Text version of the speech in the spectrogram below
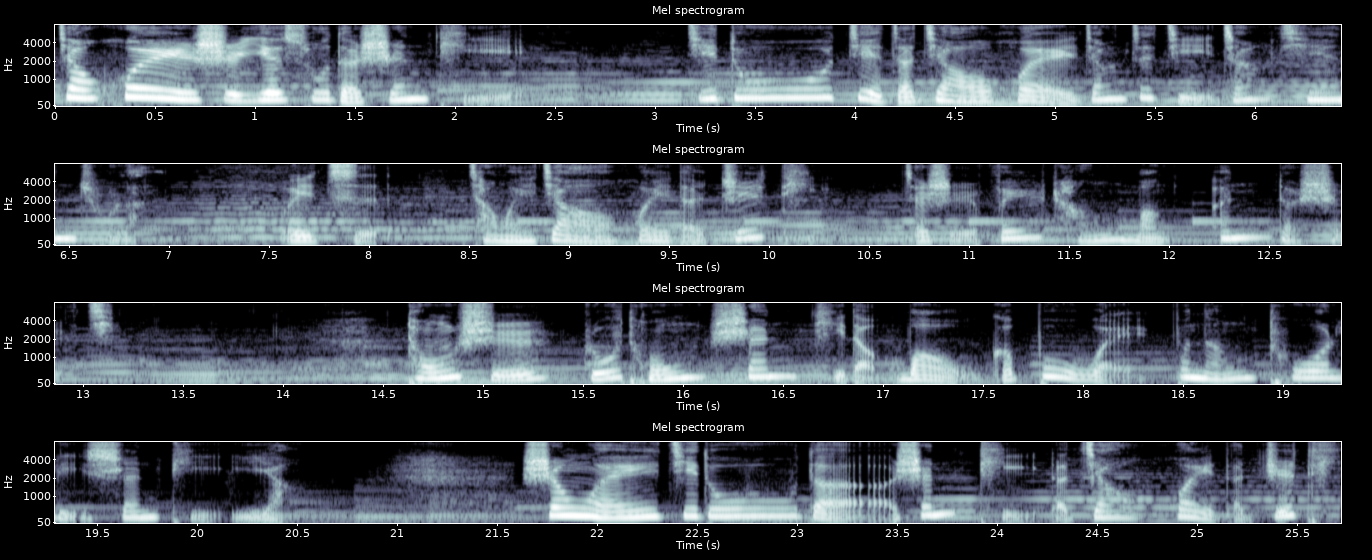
教会是耶稣的身体，基督借着教会将自己彰显出来。为此，成为教会的肢体，这是非常蒙恩的事情。同时，如同身体的某个部位不能脱离身体一样，身为基督的身体的教会的肢体，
